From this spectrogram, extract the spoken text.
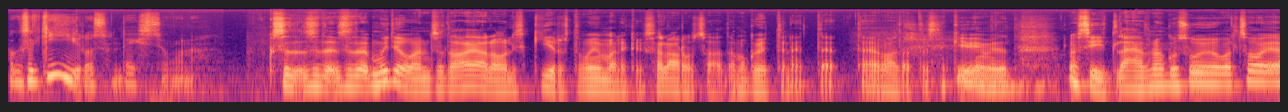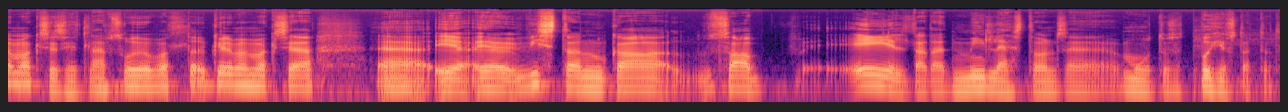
aga see kiirus on teistsugune kas seda, seda, seda muidu on seda ajaloolist kiirust on võimalik, eks ole, aru saada, ma kujutan ette, et vaadates neid kivimid, et noh, siit läheb nagu sujuvalt soojemaks ja siit läheb sujuvalt külmemaks ja ja, ja vist on ka, saab eeldada, et millest on see muutused põhjustatud?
